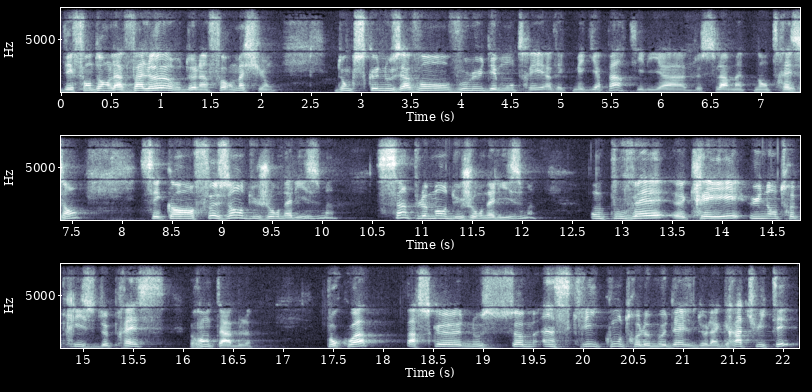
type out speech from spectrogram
défendant la valeur de l'information. Donc ce que nous avons voulu démontrer avec Mediapart, il y a de cela maintenant 13 ans, c'est qu'en faisant du journalisme, simplement du journalisme, on pouvait euh, créer une entreprise de presse rentable. Pourquoi? Parce que nous sommes inscrits contre le modèle de la gratuité.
